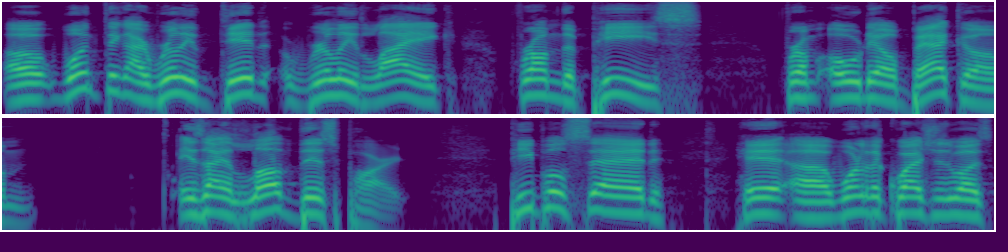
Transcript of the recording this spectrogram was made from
uh, one thing I really did really like from the piece from Odell Beckham is I love this part. People said uh, one of the questions was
